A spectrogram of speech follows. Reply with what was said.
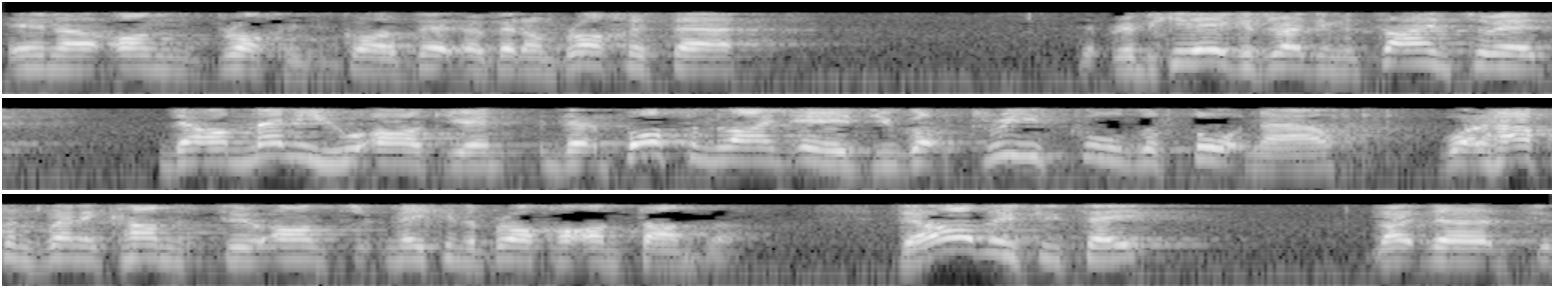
in, uh, on Brachas. You've got a bit, a bit on Brachas there. Rabbi Kiddeg has already been signed to it. There are many who argue, and the bottom line is you've got three schools of thought now, what happens when it comes to answer, making the bracha on thunder. There are those who say, like the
